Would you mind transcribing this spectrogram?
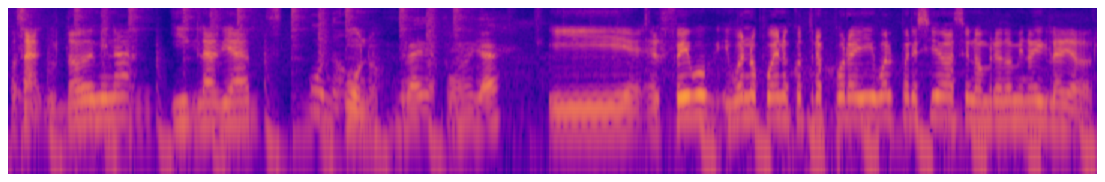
O sea, Domina y Gladiat Uno. 1. Gracias, uno ya. Y el Facebook igual nos pueden encontrar por ahí igual parecido a ese nombre, Domina y Gladiador.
